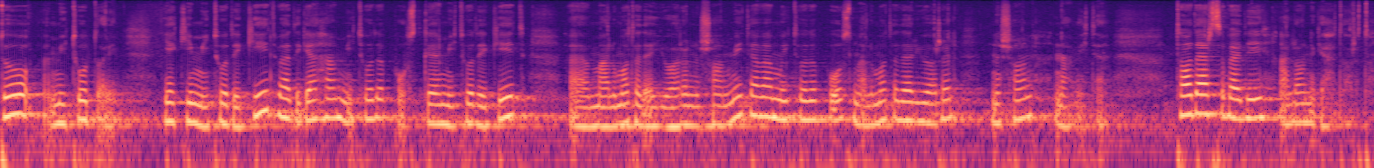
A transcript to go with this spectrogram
دو میتود داریم. یکی میتود گیت و دیگه هم میتود پست که میتود گیت معلومات در یورل نشان میده و میتود پست معلومات در یورل نشان نمیده. تا درس بعدی الان نگهدارتون.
